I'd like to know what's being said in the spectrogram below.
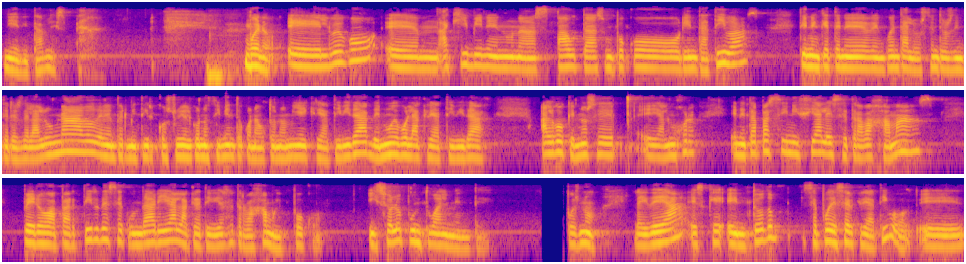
Ni editables. bueno, eh, luego em, aquí vienen unas pautas un poco orientativas. Tienen que tener en cuenta los centros de interés del alumnado, deben permitir construir el conocimiento con autonomía y creatividad. De nuevo, la creatividad, algo que no se, eh, a lo mejor en etapas iniciales se trabaja más, pero a partir de secundaria la creatividad se trabaja muy poco y solo puntualmente. Pues no, la idea es que en todo se puede ser creativo. Eh,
